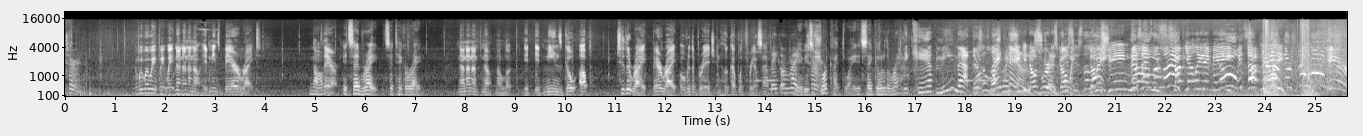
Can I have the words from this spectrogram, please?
turn. Wait, wait, wait, wait, wait. No, no, no, no. It means bear right. No, Up there. It said right. It said take a right. No, no, no, no, no. Look, it, it means go up to the right, bear right, over the bridge, and hook up with 307. Make a right Maybe it's turn. a shortcut, Dwight. It said go to the right. It can't mean that. There's a lake I there. think it knows where it is going. This is the the lake. machine This is the lake. Stop yelling at me. No, it's Stop up there. yelling. There's no road here.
